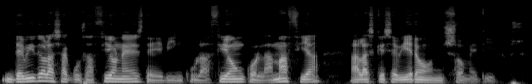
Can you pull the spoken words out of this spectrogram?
debido a las acusaciones de vinculación con la mafia a las que se vieron sometidos.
